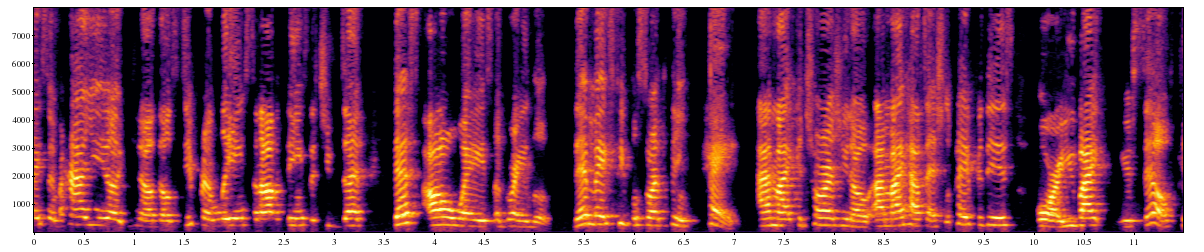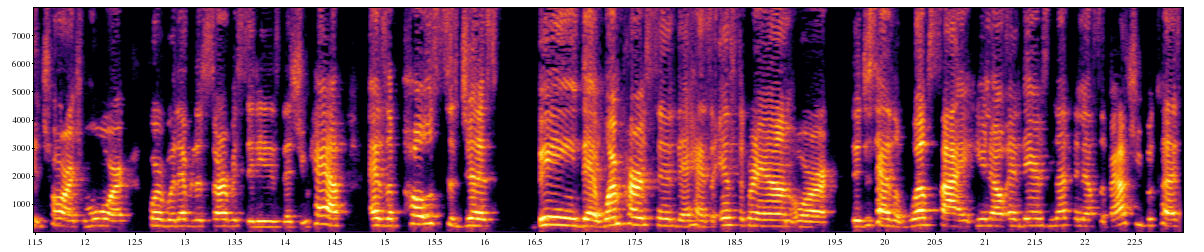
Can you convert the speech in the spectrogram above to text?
placement behind you, you know you know those different links and all the things that you've done, that's always a great look. That makes people start to think, hey, I might can charge, you know, I might have to actually pay for this, or you might yourself can charge more for whatever the service it is that you have, as opposed to just being that one person that has an Instagram or that just has a website, you know, and there's nothing else about you because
